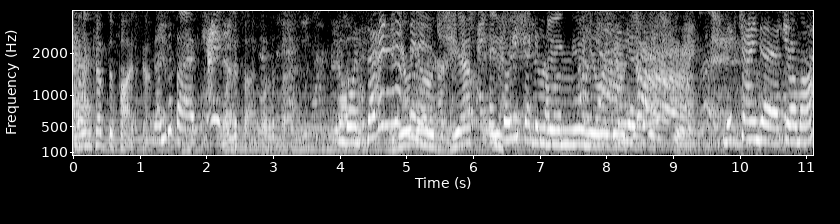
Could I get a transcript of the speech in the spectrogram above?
One cup to five cups. One to five. One to five. One to five. We're going seven And here we go. minutes. Geoff And is 30 seconds shooting. Here we go. Here we go. Geoff is shooting. Nic trying to throw him off.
